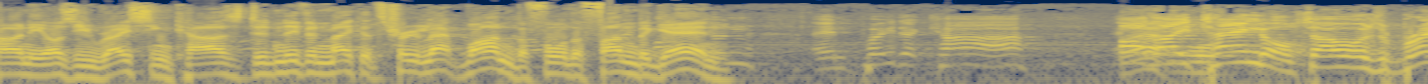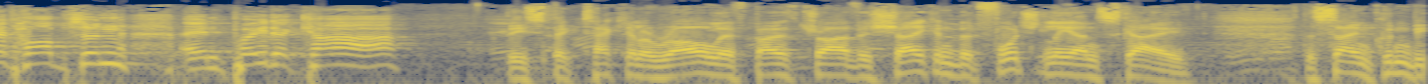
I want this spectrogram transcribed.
Tony, Aussie racing cars didn't even make it through lap one before the fun began. And Peter Carr. Oh, they tangled. So it was Brett Hobson and Peter Carr. The spectacular roll left both drivers shaken but fortunately unscathed. The same couldn't be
